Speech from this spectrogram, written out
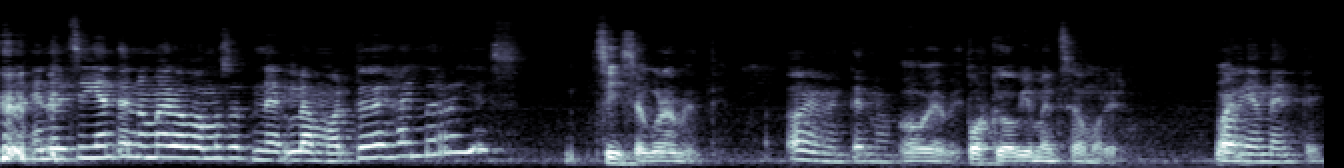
En el siguiente número vamos a tener la muerte de Jaime Reyes. Sí, seguramente. Obviamente no. Obviamente. Porque obviamente se va a morir. Bueno. Obviamente.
